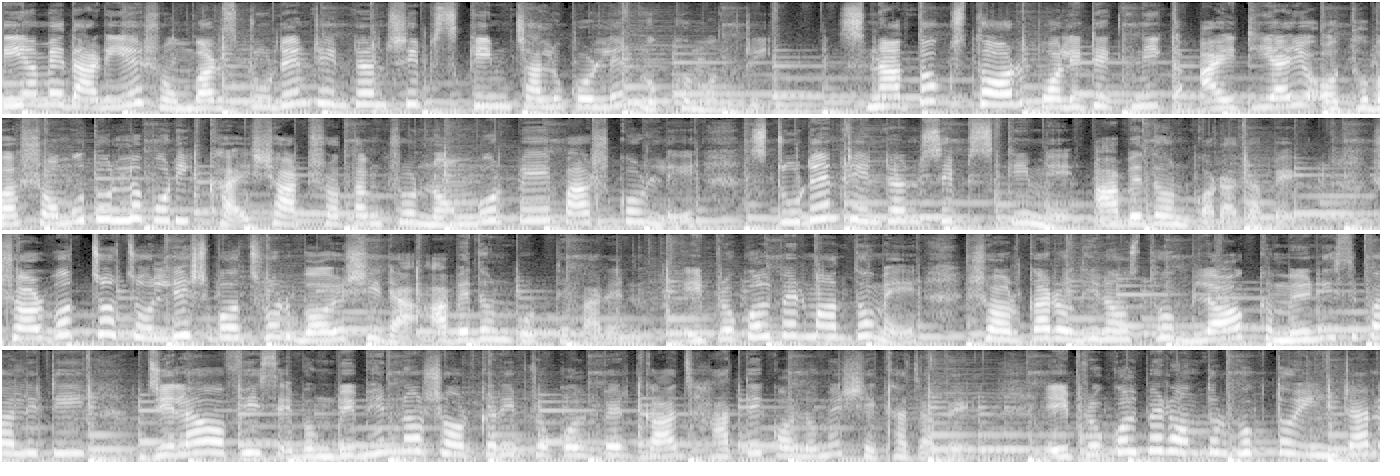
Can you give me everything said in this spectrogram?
স্টেডিয়ামে দাঁড়িয়ে সোমবার স্টুডেন্ট ইন্টার্নশিপ স্কিম চালু করলেন মুখ্যমন্ত্রী। স্নাতক স্তর পলিটেকনিক, আইটিআই অথবা সমতুল্য পরীক্ষায় ষাট শতাংশ নম্বর পেয়ে পাশ করলে স্টুডেন্ট ইন্টার্নশিপ স্কিমে আবেদন করা যাবে। সর্বোচ্চ চল্লিশ বছর বয়সীরা আবেদন করতে পারেন। এই প্রকল্পের মাধ্যমে সরকার অধীনস্থ ব্লক, মিউনিসিপ্যালিটি, জেলা অফিস এবং বিভিন্ন সরকারি প্রকল্পের কাজ হাতে কলমে শেখা যাবে। এই প্রকল্পের অন্তর্ভুক্ত ইন্টার্ন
